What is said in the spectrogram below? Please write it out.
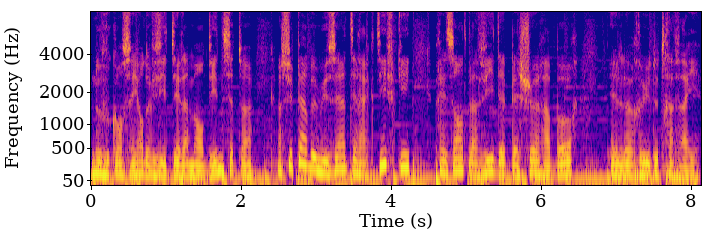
Nous vous conseillons de visiter l'Amandine. C'est un, superbe musée interactif qui présente la vie des pêcheurs à bord et leur rue de travail.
